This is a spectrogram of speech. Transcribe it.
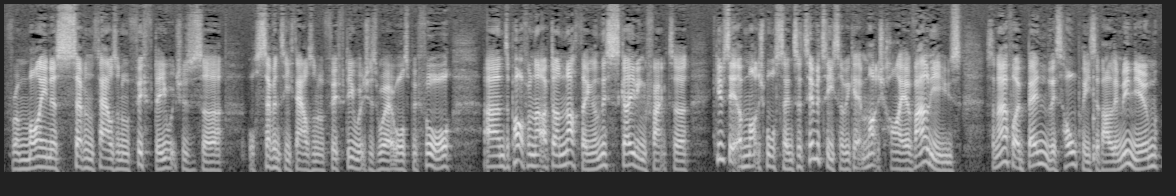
from minus 7050, which is uh, or 70,050, which is where it was before. And apart from that, I've done nothing. And this scaling factor gives it a much more sensitivity, so we get much higher values. So now if I bend this whole piece of aluminium,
